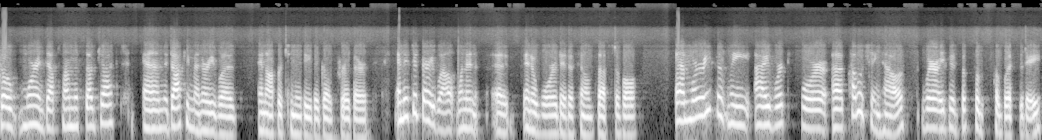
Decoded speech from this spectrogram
go more in depth on the subject, and the documentary was an opportunity to go further. And it did very well. It won an, an award at a film festival. And more recently, I worked for a publishing house where I did book publicity.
